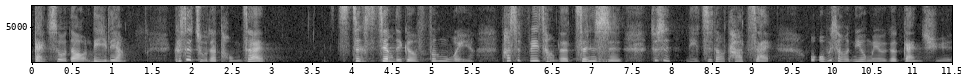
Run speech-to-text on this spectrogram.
感受到力量。可是主的同在，这个是这样的一个氛围啊，它是非常的真实，就是你知道他在。我我不晓得你有没有一个感觉，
